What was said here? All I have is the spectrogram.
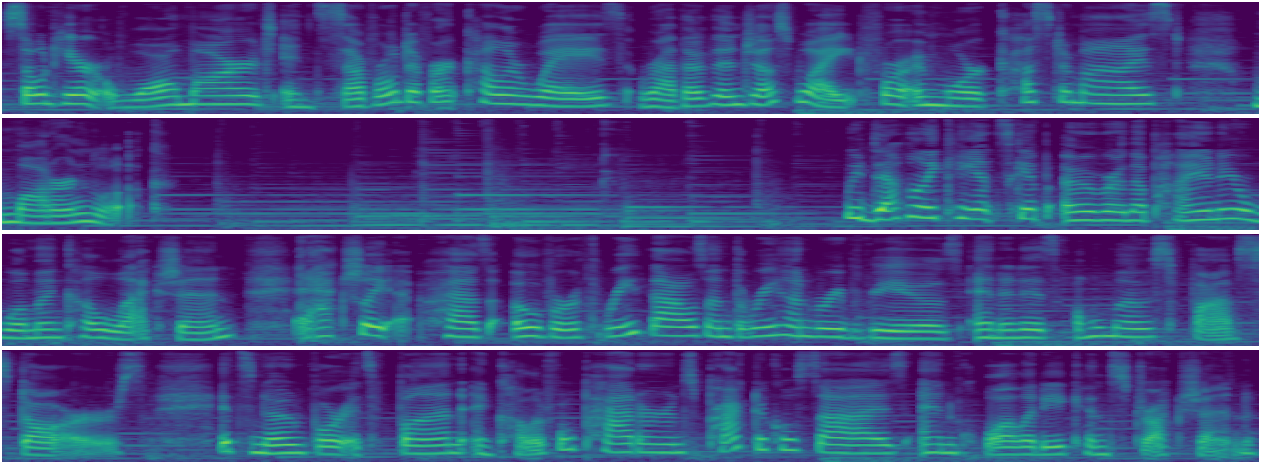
Sold here at Walmart in several different colorways rather than just white for a more customized modern look. We definitely can't skip over the Pioneer Woman collection. It actually has over 3,300 reviews and it is almost five stars. It's known for its fun and colorful patterns, practical size, and quality construction.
